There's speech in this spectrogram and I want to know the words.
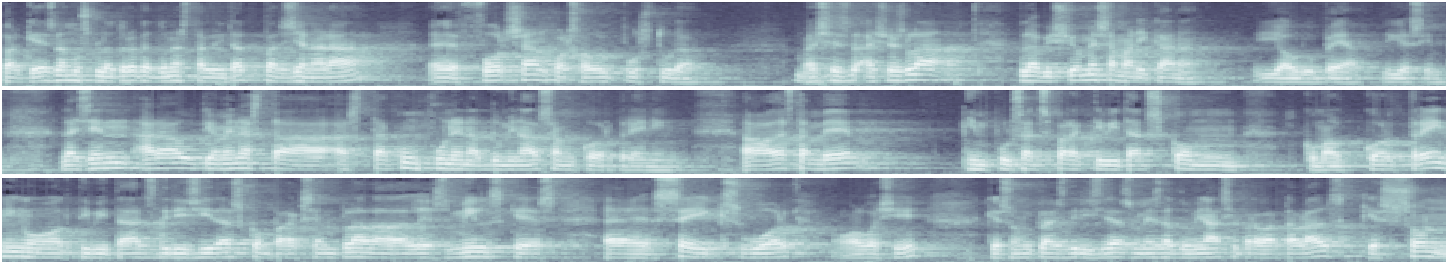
perquè és la musculatura que et dona estabilitat per generar eh, força en qualsevol postura. Això és, això és la, la visió més americana i europea, diguéssim. La gent ara últimament està, està confonent abdominals amb core training. A vegades també impulsats per activitats com, com el core training o activitats dirigides com per exemple la de les Mills que és eh, Seix Work o alguna així que són classes dirigides més abdominals i paravertebrals que són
